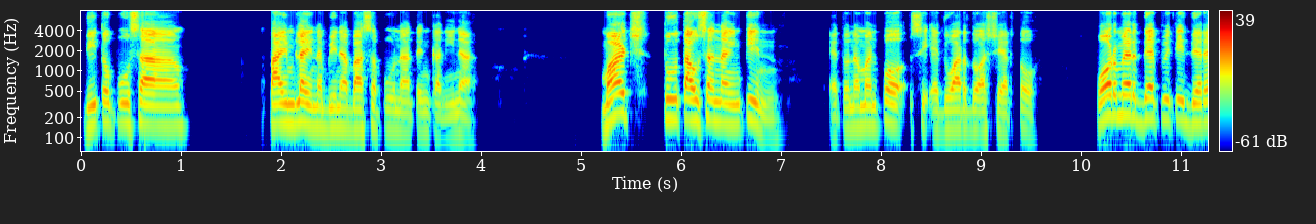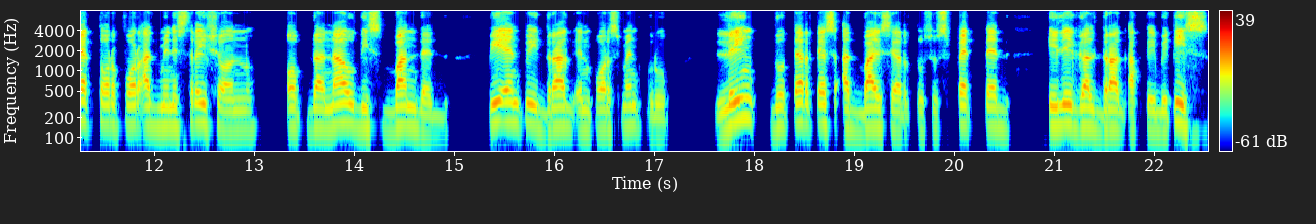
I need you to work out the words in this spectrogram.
dito po sa timeline na binabasa po natin kanina. March 2019, ito naman po si Eduardo Asierto, former Deputy Director for Administration of the now disbanded PNP Drug Enforcement Group linked Duterte's advisor to suspected illegal drug activities.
